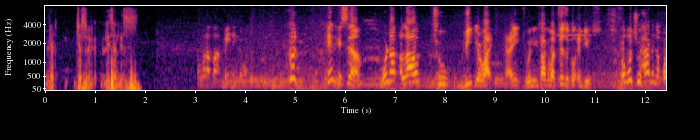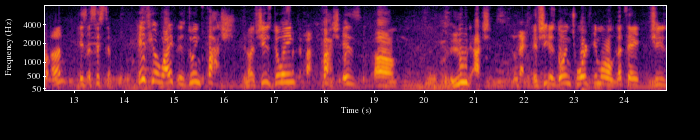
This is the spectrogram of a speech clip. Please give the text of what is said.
Let's just li- listen this. What about beating the wife? Good. In Islam, we're not allowed to beat your wife. right? When you talk about physical abuse. But what you have in the Quran is a system. If your wife is doing fahsh, you know, if she's doing fahsh is um, lewd actions. If she is going towards immoral, let's say she's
